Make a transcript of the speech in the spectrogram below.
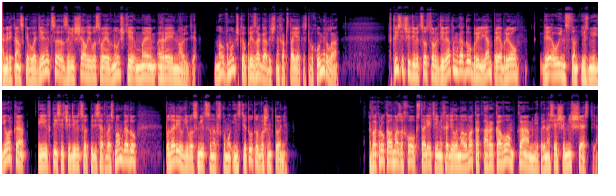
Американская владелица завещала его своей внучке Мэйм Рейнольде, но внучка при загадочных обстоятельствах умерла. В 1949 году бриллиант приобрел Г. Уинстон из Нью-Йорка и в 1958 году подарил его Смитсоновскому институту в Вашингтоне. Вокруг алмаза Хоуп столетиями ходила молва, как о роковом камне, приносящем несчастье.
